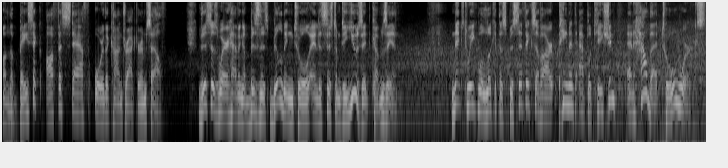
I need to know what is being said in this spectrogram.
on the basic office staff or the contractor himself. This is where having a business building tool and a system to use it comes in. Next week, we'll look at the specifics of our payment application and how that tool works.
